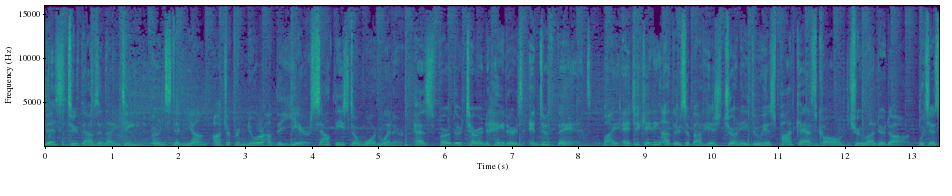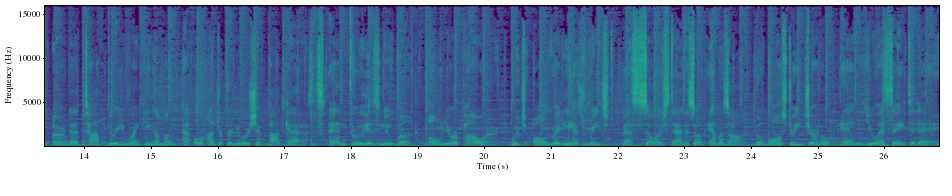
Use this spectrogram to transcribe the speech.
This 2019 Ernst & Young Entrepreneur of the Year Southeast Award winner has further turned haters into fans by educating others about his journey through his podcast called True Underdog, which has earned a top 3 ranking among Apple entrepreneurship podcasts, and through his new book Own Your Power which already has reached bestseller status on Amazon, The Wall Street Journal, and USA Today.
